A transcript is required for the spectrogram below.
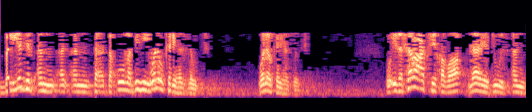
بل يجب أن أن تقوم به ولو كره الزوج. ولو كره الزوج. وإذا شرعت في قضاء لا يجوز أن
